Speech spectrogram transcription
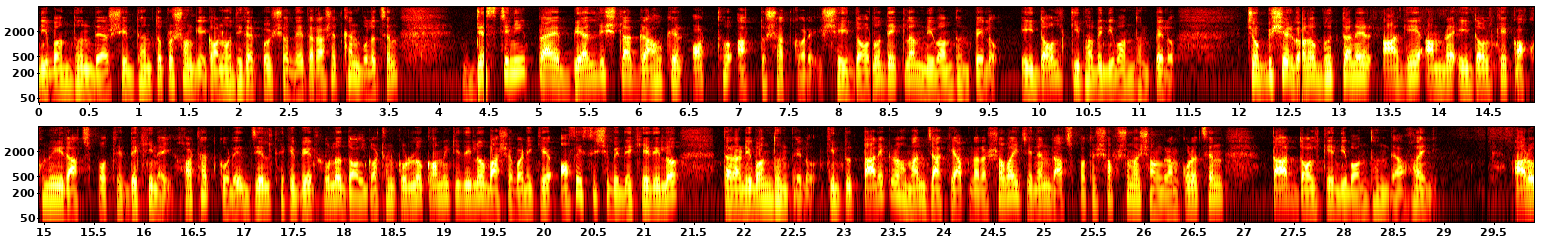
নিবন্ধন দেওয়ার সিদ্ধান্ত প্রসঙ্গে গণ অধিকার পরিষদ নেতা রাশেদ খান বলেছেন, ডেস্টিনি প্রায় বিয়াল্লিশ লাখ গ্রাহকের অর্থ আত্মসাৎ করে। সেই দলও দেখলাম নিবন্ধন পেল। এই দল কীভাবে নিবন্ধন পেল? চব্বিশের গণঅভ্যুত্থানের আগে আমরা এই দলকে কখনোই রাজপথে দেখি নাই। হঠাৎ করে জেল থেকে বের হলো, দল গঠন করল, কমিটি দিল, বাসাবাড়িকে অফিস হিসেবে দেখিয়ে দিল, তারা নিবন্ধন পেল। কিন্তু তারেক রহমান, যাকে আপনারা সবাই চেনেন, রাজপথে সবসময় সংগ্রাম করেছেন, তার দলকে নিবন্ধন দেওয়া হয়নি। আরও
